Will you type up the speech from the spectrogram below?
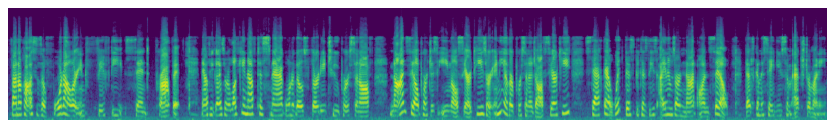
Final cost is a $4.50 profit. Now, if you guys are lucky enough to snag one of those 32% off non-sale purchase email CRTs or any other percentage off CRT, stack that with this because these items are not on sale. That's going to save you some extra money.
